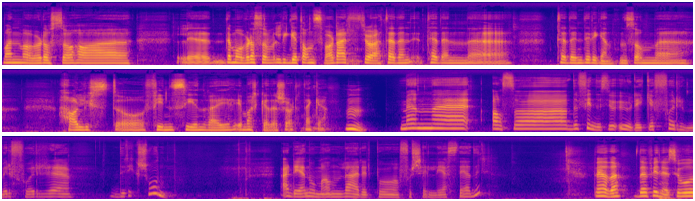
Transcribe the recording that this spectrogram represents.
Man må vel også ha Det må vel også ligge et ansvar der, tror jeg, til den, til den, til den dirigenten som har lyst til å finne sin vei i markedet sjøl, tenker jeg. Mm. Men altså Det finnes jo ulike former for direksjon. Er det noe man lærer på forskjellige steder? Det er det. Det finnes jo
